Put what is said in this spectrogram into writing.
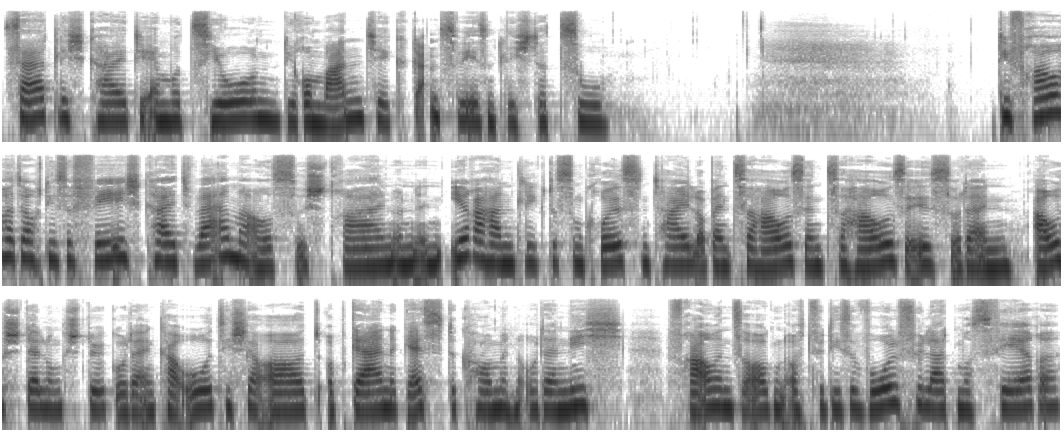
Zärtlichkeit, die Emotion, die Romantik ganz wesentlich dazu. Die Frau hat auch diese Fähigkeit, Wärme auszustrahlen und in ihrer Hand liegt es zum größten Teil, ob ein Zuhause ein Zuhause ist oder ein Ausstellungsstück oder ein chaotischer Ort, ob gerne Gäste kommen oder nicht. Frauen sorgen oft für diese Wohlfühlatmosphäre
